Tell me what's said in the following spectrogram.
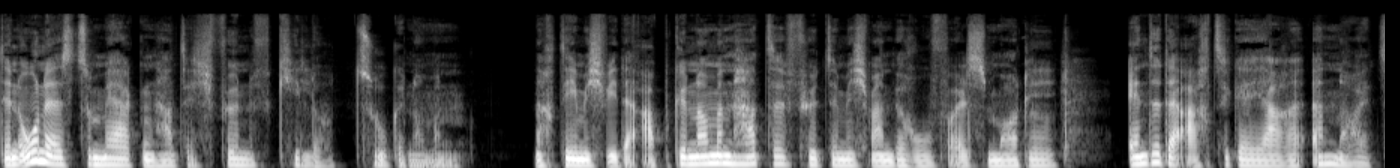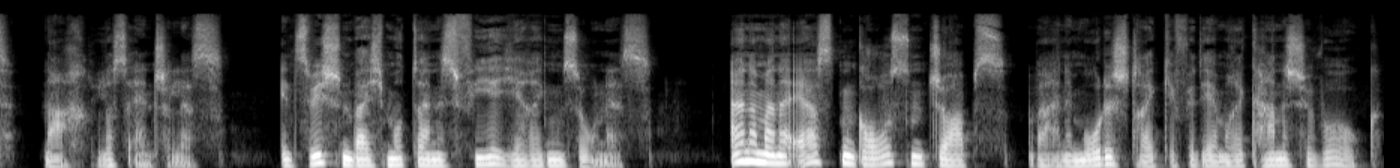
denn ohne es zu merken, hatte ich fünf Kilo zugenommen. Nachdem ich wieder abgenommen hatte, führte mich mein Beruf als Model Ende der 80er Jahre erneut nach Los Angeles. Inzwischen war ich Mutter eines vierjährigen Sohnes. Einer meiner ersten großen Jobs war eine Modestrecke für die amerikanische Vogue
